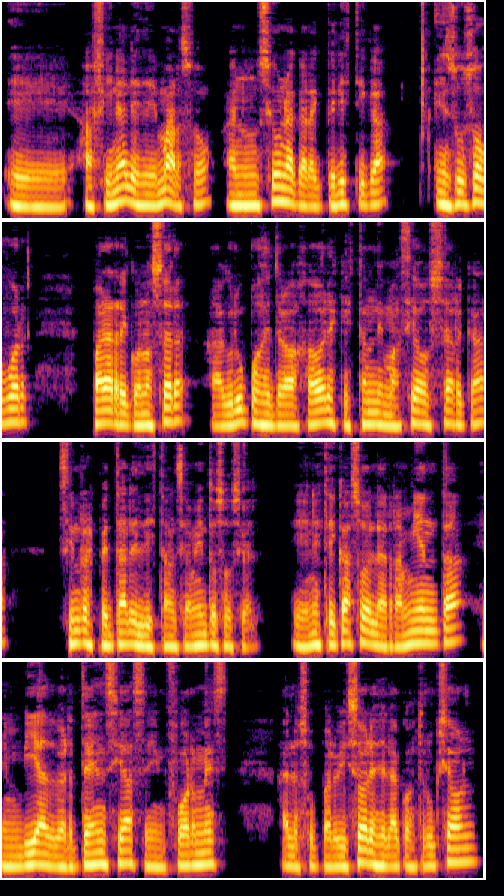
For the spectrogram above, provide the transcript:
eh, a finales de marzo anunció una característica en su software para reconocer a grupos de trabajadores que están demasiado cerca sin respetar el distanciamiento social. En este caso, la herramienta envía advertencias e informes a los supervisores de la construcción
